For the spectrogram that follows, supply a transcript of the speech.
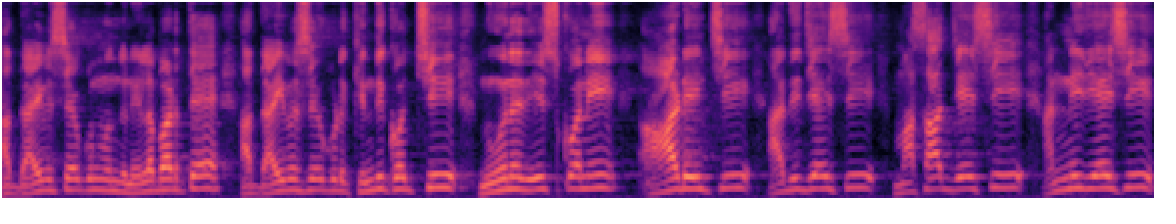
ఆ దైవ సేవకుని ముందు నిలబడితే ఆ దైవ సేవకుడు కిందికి వచ్చి నూనె తీసుకొని ఆడించి అది చేసి మసాజ్ చేసి అన్నీ చేసి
